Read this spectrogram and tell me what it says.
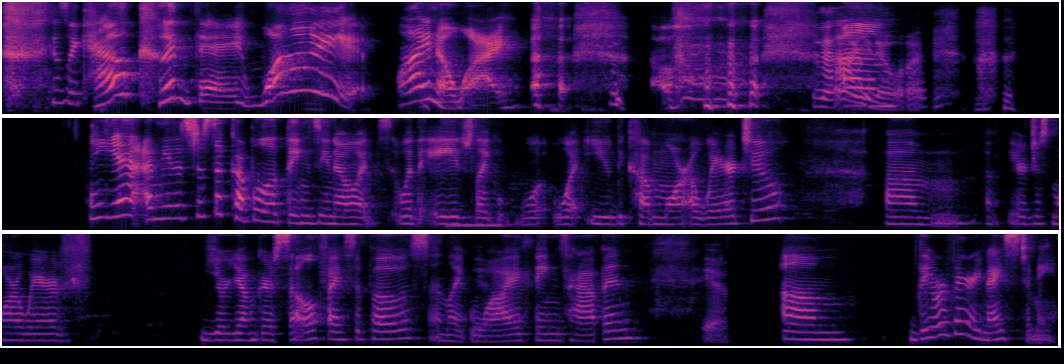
because like how could they why I know why oh. now um, you know why yeah, I mean, it's just a couple of things, you know, it's with age, like w- what you become more aware to. Um, you're just more aware of your younger self, I suppose, and like why things happen. Yeah. Um, they were very nice to me,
